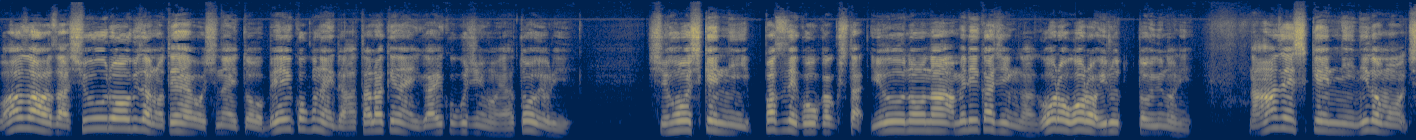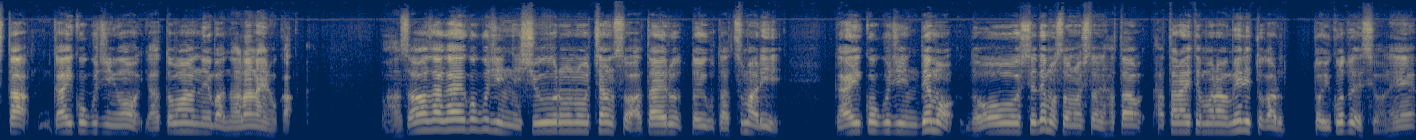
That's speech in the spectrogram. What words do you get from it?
わざわざ就労ビザの手配をしないと、米国内で働けない外国人を雇うより、司法試験に一発で合格した有能なアメリカ人がゴロゴロいるというのに、なぜ試験に2度も落ちた外国人を雇わねばならないのか。わざわざ外国人に就労のチャンスを与えるということは、つまり、外国人でもどうしてでもその人に働いてもらうメリットがあるということですよね。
